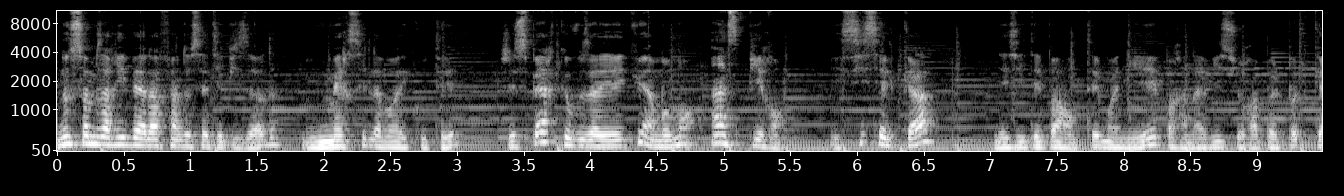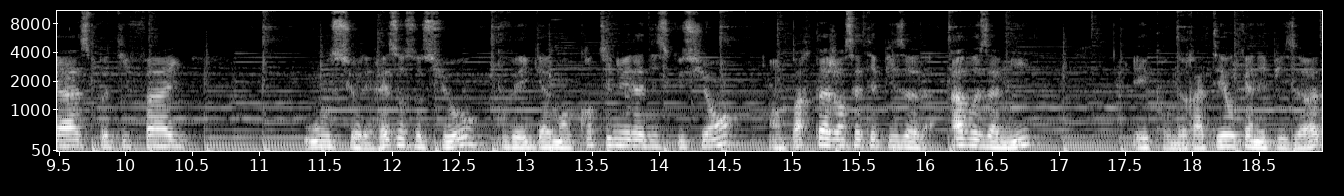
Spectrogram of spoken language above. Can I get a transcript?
Nous sommes arrivés à la fin de cet épisode. Merci de l'avoir écouté. J'espère que vous avez vécu un moment inspirant. Et si c'est le cas, n'hésitez pas à en témoigner par un avis sur Apple Podcasts, Spotify ou sur les réseaux sociaux. Vous pouvez également continuer la discussion en partageant cet épisode à vos amis. Et pour ne rater aucun épisode,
